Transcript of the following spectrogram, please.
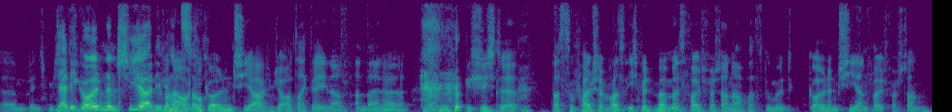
Ähm, wenn ich mich ja, die goldenen Skier, die Genau, die goldenen Skier, habe ich mich auch direkt erinnert an deine Geschichte. Was du falsch was ich mit Mömmes falsch verstanden habe, hast du mit goldenen Skiern falsch verstanden.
